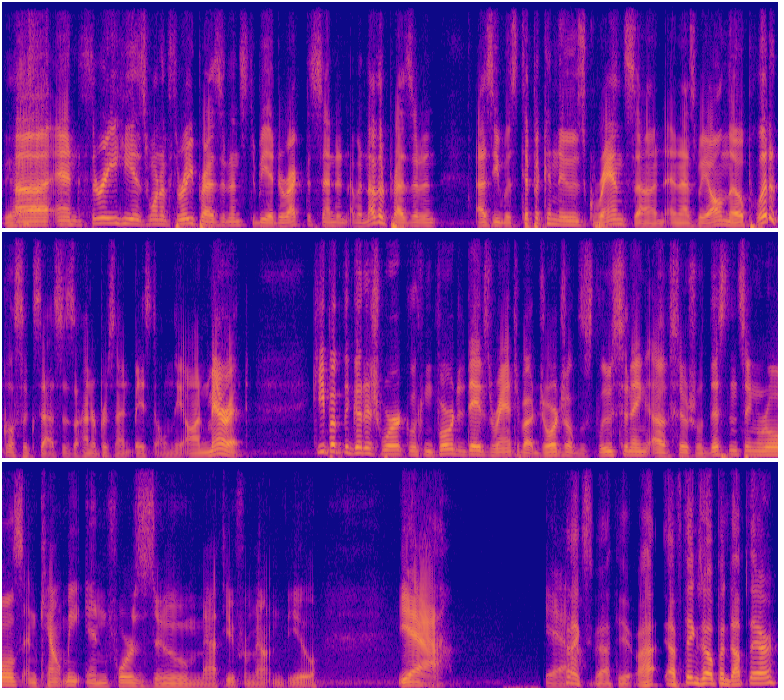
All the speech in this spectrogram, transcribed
Yes. Uh, and three, he is one of three presidents to be a direct descendant of another president, as he was Tippecanoe's grandson. And as we all know, political success is 100% based only on merit. Keep up the goodish work. Looking forward to Dave's rant about Georgia's loosening of social distancing rules, and count me in for Zoom. Matthew from Mountain View. Yeah. Yeah. Thanks, Matthew. Uh, Have things opened up there?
